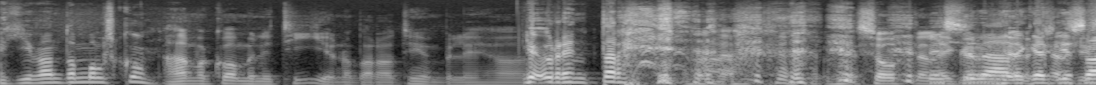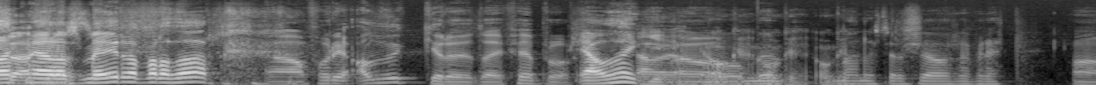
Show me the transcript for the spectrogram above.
ekki vandamál sko. Hann var komin í tíuna bara á tíumbili Já, reyndar. Það er kannski saknaði hans meira bara þar. Já, hann fór í aðgerðu þetta í februar Já, það ekki. Já, já, ok, ok, ok. Mann eftir að sjá þess að frétt. Já.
